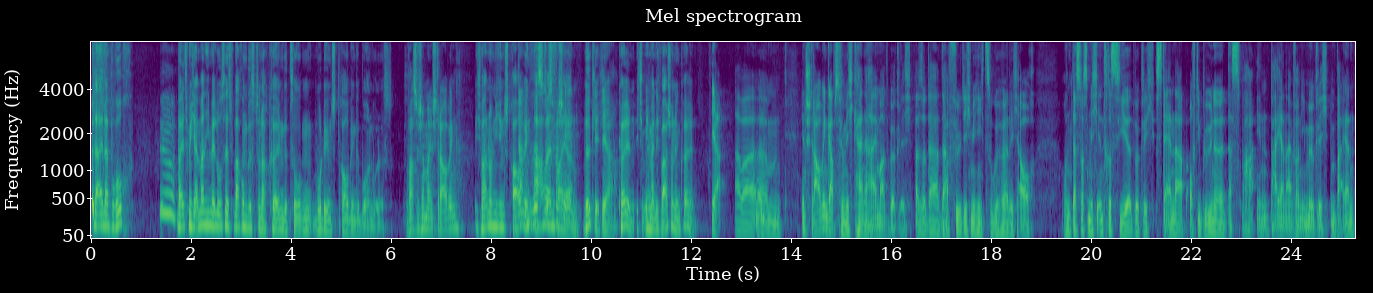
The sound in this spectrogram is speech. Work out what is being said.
kleiner Bruch, weil es mich einfach nicht mehr loslässt. Warum bist du nach Köln gezogen, wo du in Straubing geboren wurdest? Warst du schon mal in Straubing? Ich war noch nicht in Straubing, Dann wirst aber in verstehen. Bayern. Wirklich? Ja. Köln. Ich, ich meine, ich war schon in Köln. Ja, aber ähm, in Straubing gab es für mich keine Heimat wirklich. Also da, da fühlte ich mich nicht zugehörig auch. Und das, was mich interessiert, wirklich Stand-up auf die Bühne, das war in Bayern einfach nie möglich. In Bayern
